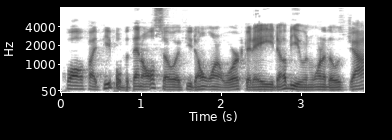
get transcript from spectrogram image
qualified people. But then also, if you don't want to work at AEW in one of those jobs,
